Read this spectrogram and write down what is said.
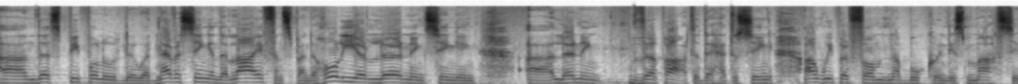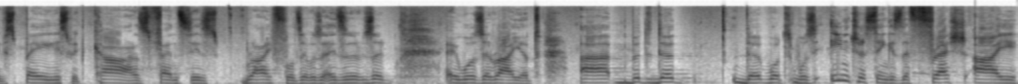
And there's people who they would never sing in their life and spend a whole year learning singing, uh, learning the part that they had to sing. And we performed Nabucco in this massive space with cars, fences, rifles. It was, it was, a, it was a riot. Uh, but the the, what was interesting is the fresh eye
